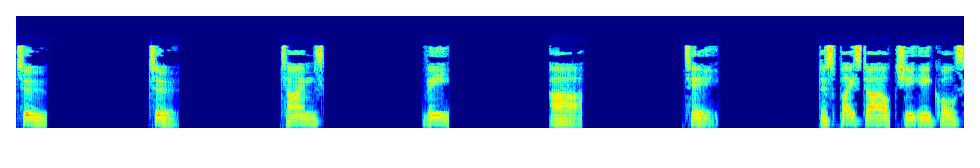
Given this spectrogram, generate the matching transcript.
2 2 times v r t Display style chi equals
